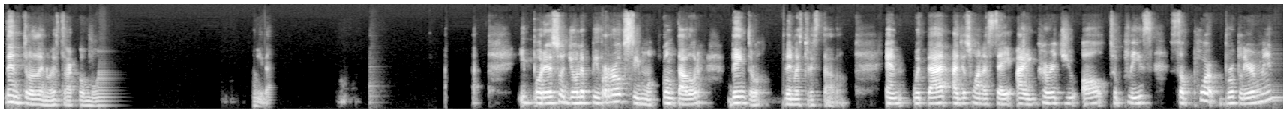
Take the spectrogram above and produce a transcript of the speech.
dentro de nuestra comunidad. Y por eso yo le pido próximo contador dentro de nuestro estado. And with that, I just want to say I encourage you all to please support Brooke Learman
